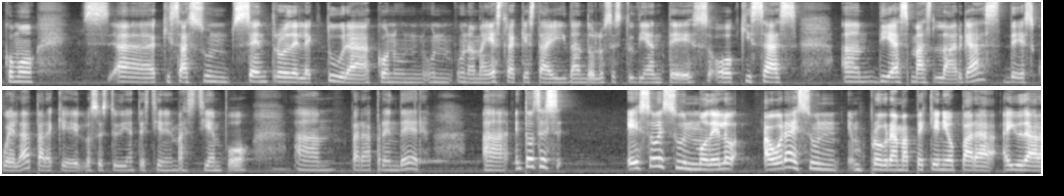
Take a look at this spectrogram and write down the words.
como Ah, quizás un centro de lectura con una maestra que está ahí dando los estudiantes o quizás días más largas de escuela para que los estudiantes tienen más tiempo para aprender. Ah, entonces, eso es un modelo, ahora es un, programa pequeño para ayudar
